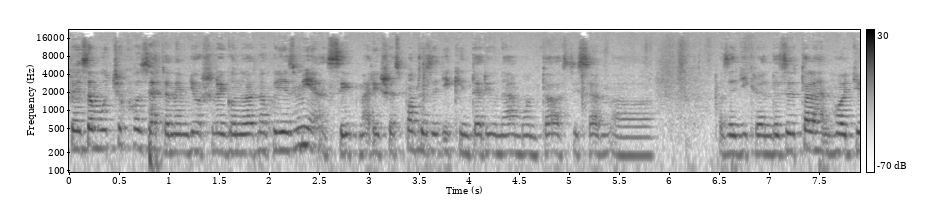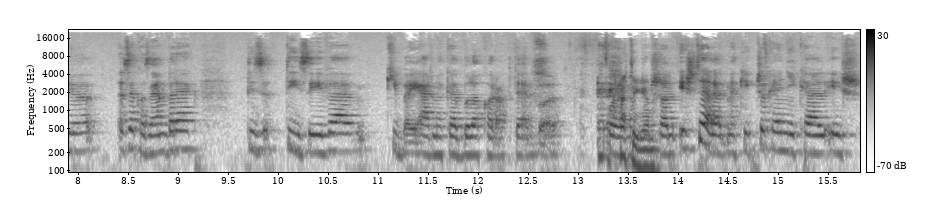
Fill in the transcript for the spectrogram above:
De ez amúgy csak hozzátenném gyorsan egy gondolatnak, hogy ez milyen szép már, és ez pont az egyik interjúnál mondta azt hiszem az egyik rendező talán, hogy ezek az emberek tíz, tíz éve kibe járnak ebből a karakterből. folyamatosan. Hát és tényleg nekik csak ennyi kell, és,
